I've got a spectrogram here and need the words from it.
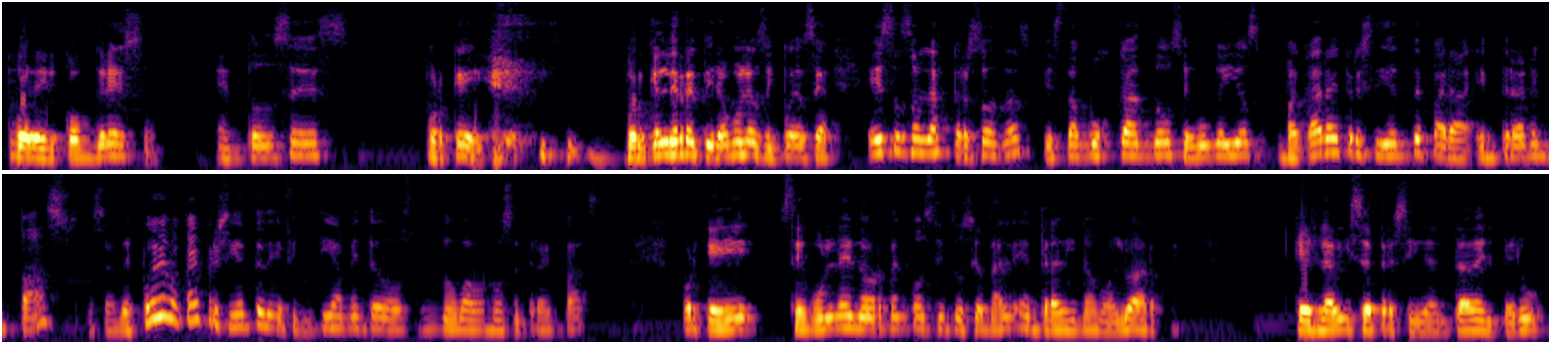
por el Congreso. Entonces, ¿Por qué? ¿Por qué le retiramos los impuestos? O sea, esas son las personas que están buscando, según ellos, vacar al presidente para entrar en paz. O sea, después de vacar al presidente, definitivamente no, no vamos a entrar en paz, porque según la orden constitucional entra Dina Boluarte, que es la vicepresidenta del Perú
